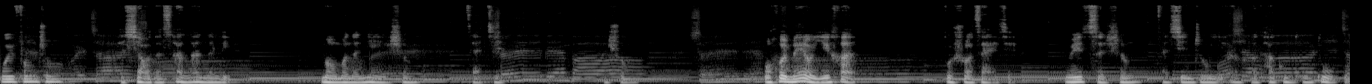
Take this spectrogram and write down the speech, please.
微风中，他笑得灿烂的脸。默默地念一声再见。他说：“我会没有遗憾，不说再见，因为此生在心中已然和他共同度过。”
